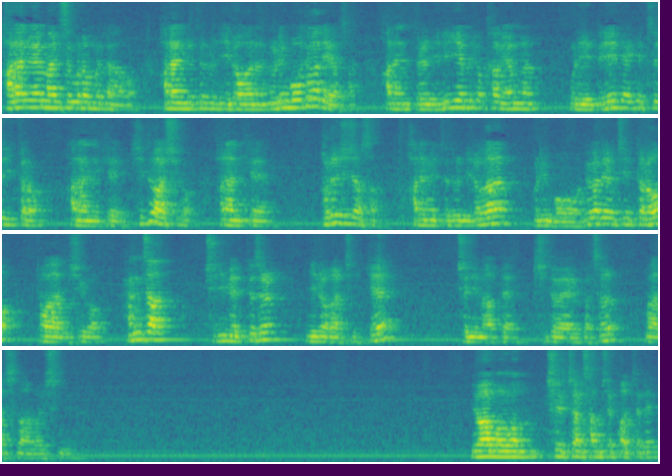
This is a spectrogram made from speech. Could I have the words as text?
하나님의 말씀으로 무장하고 하나님의 뜻을 이루어가는 우리 모두가 되어서 하나님 뜻을 이루기에 부족함이 없는 우리들이 되게 수 있도록 하나님께 기도하시고 하나님께 부르짖어서 하나님의 뜻을 이뤄가는 우리 모두가 될 수 있도록 도와주시고 항상 주님의 뜻을 이뤄갈 수 있게 주님 앞에 기도해야 할 것을 말씀하고 있습니다. 요한복음 7장 38절에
